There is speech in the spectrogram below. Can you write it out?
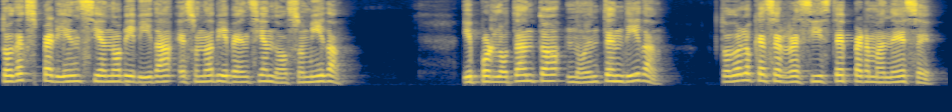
Toda experiencia no vivida es una vivencia no asumida y por lo tanto no entendida. Todo lo que se resiste permanece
